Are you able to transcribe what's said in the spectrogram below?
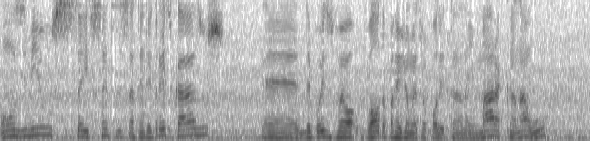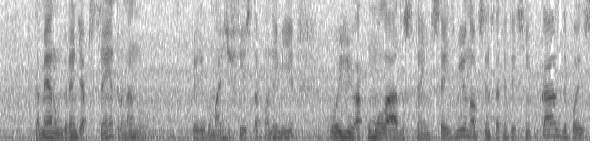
11.673 casos. É, depois volta para a região metropolitana em Maracanaú, também era um grande epicentro né, no período mais difícil da pandemia. Hoje, acumulados, tem 6.975 casos, depois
